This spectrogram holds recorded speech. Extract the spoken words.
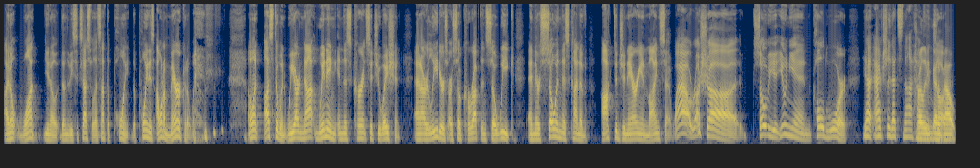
I don't want, you know, them to be successful. That's not the point. The point is I want America to win. I want us to win. We are not winning in this current situation. And our leaders are so corrupt and so weak. And they're so in this kind of octogenarian mindset. Wow, Russia, Soviet Union, Cold War. Yeah, actually, that's not how Charlie, things we've got are. about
